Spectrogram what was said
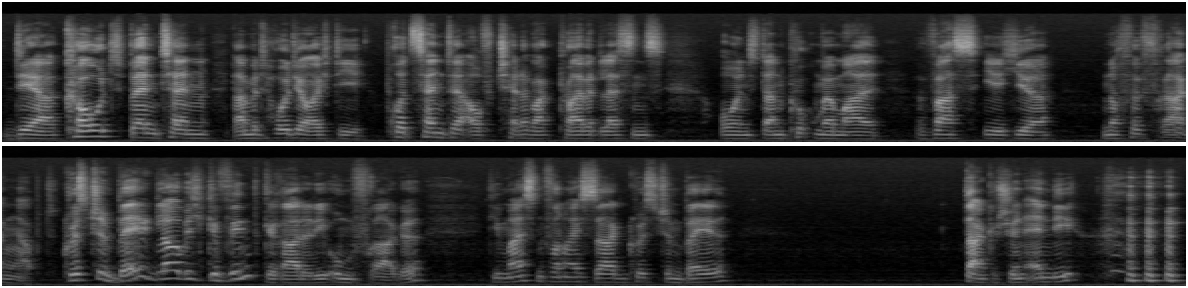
der Code Ben10. Damit holt ihr euch die Prozente auf Chatterbug Private Lessons. Und dann gucken wir mal, was ihr hier noch für Fragen habt. Christian Bale, glaube ich, gewinnt gerade die Umfrage. Die meisten von euch sagen Christian Bale. Dankeschön, Andy.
